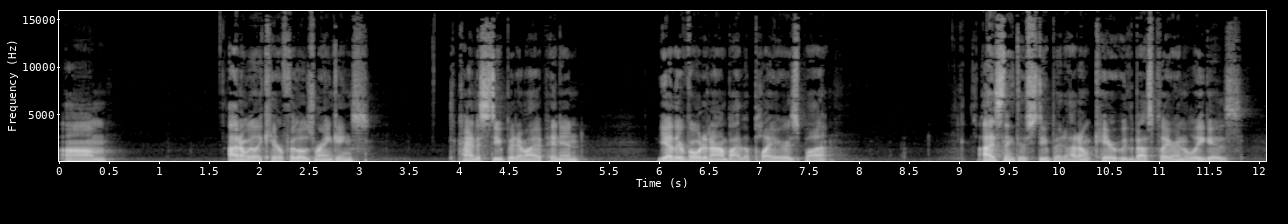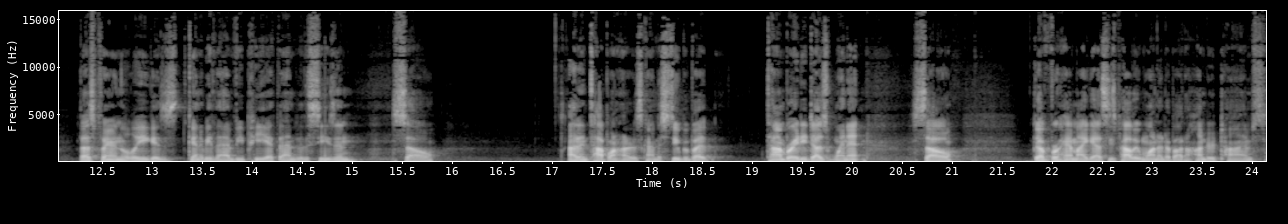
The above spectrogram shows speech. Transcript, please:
Um, I don't really care for those rankings. They're kind of stupid, in my opinion. Yeah, they're voted on by the players, but I just think they're stupid. I don't care who the best player in the league is. Best player in the league is going to be the MVP at the end of the season. So I think top 100 is kind of stupid, but Tom Brady does win it. So good for him, I guess. He's probably won it about 100 times.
